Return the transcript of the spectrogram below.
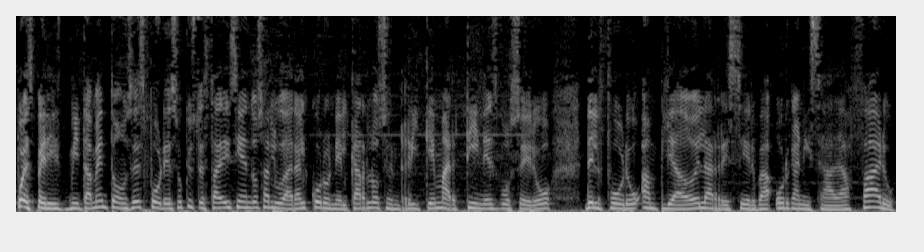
Pues permítame entonces, por eso que usted está diciendo, saludar al coronel Carlos Enrique Martínez, vocero del Foro Ampliado de la Reserva Organizada FARO.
